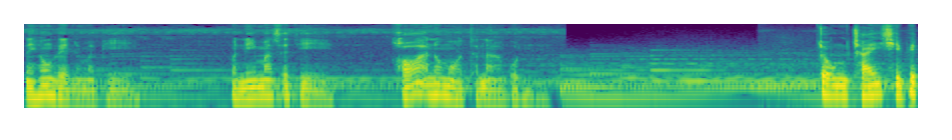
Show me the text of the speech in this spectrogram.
ในห้องเรียนมพีวันนี้มัสถี ขออนุโมทนาบุญ จงใช้ชีวิต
